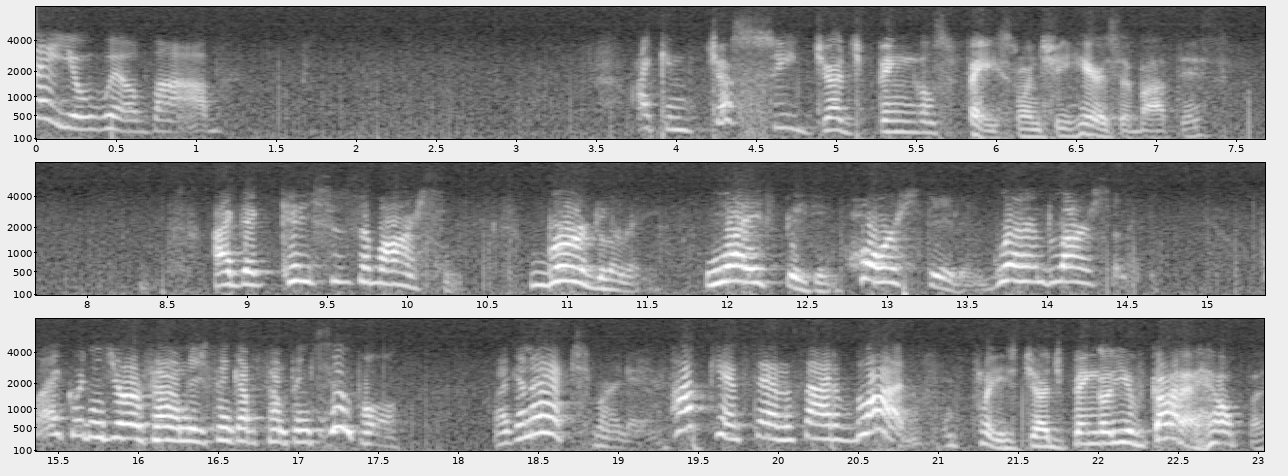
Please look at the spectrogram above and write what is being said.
Say you will, Bob. I can just see Judge Bingle's face when she hears about this. I get cases of arson, burglary, wife beating, horse stealing, grand larceny. Why couldn't your families think up something simple, like an axe murder? Pop can't stand the sight of blood. Please, Judge Bingle, you've got to help us.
